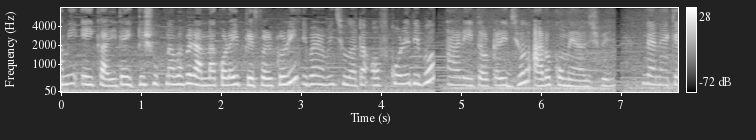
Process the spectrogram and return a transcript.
আমি এই কারিটা একটু শুকনাভাবে রান্না করাই প্রেফার করি। এবার আমি চুলাটা অফ করে দিব, আর এই তরকারির ঝোল আরও কমে আসবে। দেন একে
